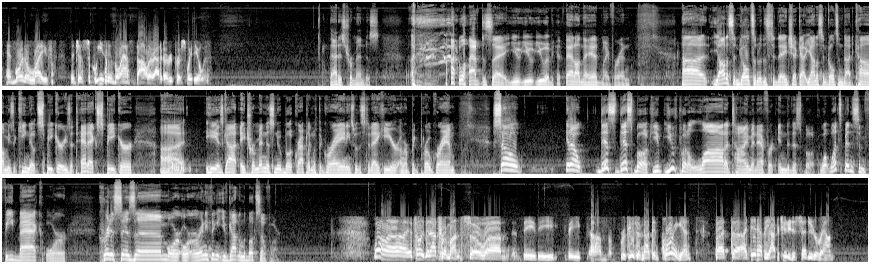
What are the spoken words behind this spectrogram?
and more to life than just squeezing the last dollar out of every person we deal with. That is tremendous. I will have to say, you you you have hit that on the head, my friend. Uh, Jonathan Goldson with us today. Check out jonathangoldson.com. He's a keynote speaker. He's a TEDx speaker. Uh, he has got a tremendous new book, Grappling with the Gray, and he's with us today here on our big program. So, you know, this this book you you've put a lot of time and effort into this book. What what's been some feedback or criticism or, or, or anything that you've gotten in the book so far? Well, uh, it's only been out for a month, so uh, the the the um, reviews have not been pouring in. But uh, I did have the opportunity to send it around,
